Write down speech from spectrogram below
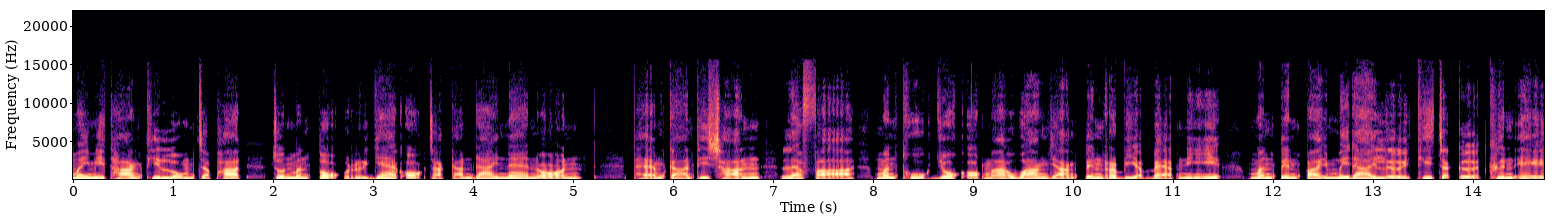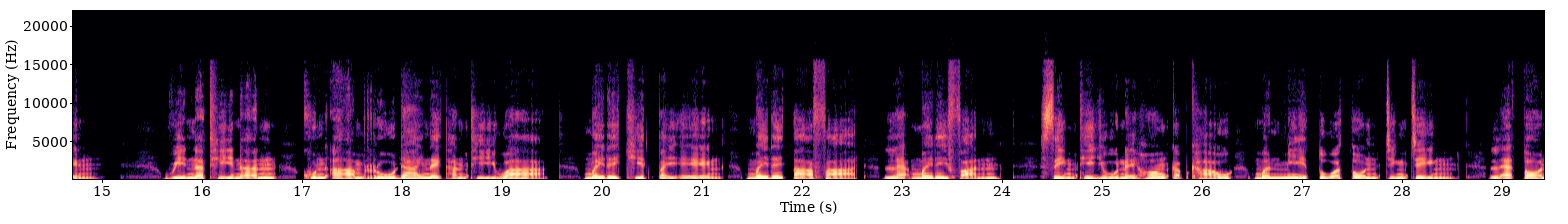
ไม่มีทางที่ลมจะพัดจนมันตกหรือแยกออกจากกันได้แน่นอน แถมการที่ชั้นและฝามันถูกยกออกมาวางอย่างเป็นระเบียบแบบนี้ มันเป็นไปไม่ได้เลยที่จะเกิดขึ้นเอง วินาทีนั้น คุณอามรู้ได้ในทันทีว่า ไม่ได้คิดไปเอง ไม่ได้ตาฝาด และไม่ได้ฝัน สิ่งที่อยู่ในห้องกับเขา มันมีตัวตนจริง ๆและตอน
